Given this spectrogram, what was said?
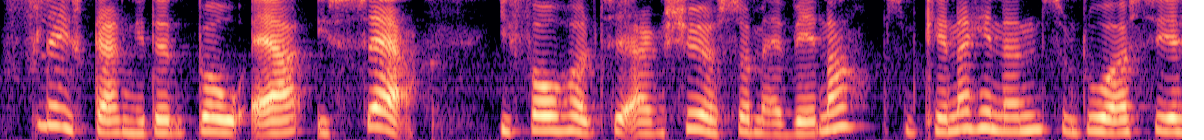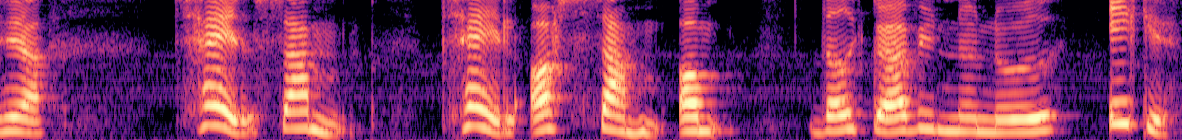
flest gange i den bog, er især i forhold til arrangører, som er venner, som kender hinanden, som du også siger her. Tal sammen. Tal også sammen om, hvad gør vi, når noget ikke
